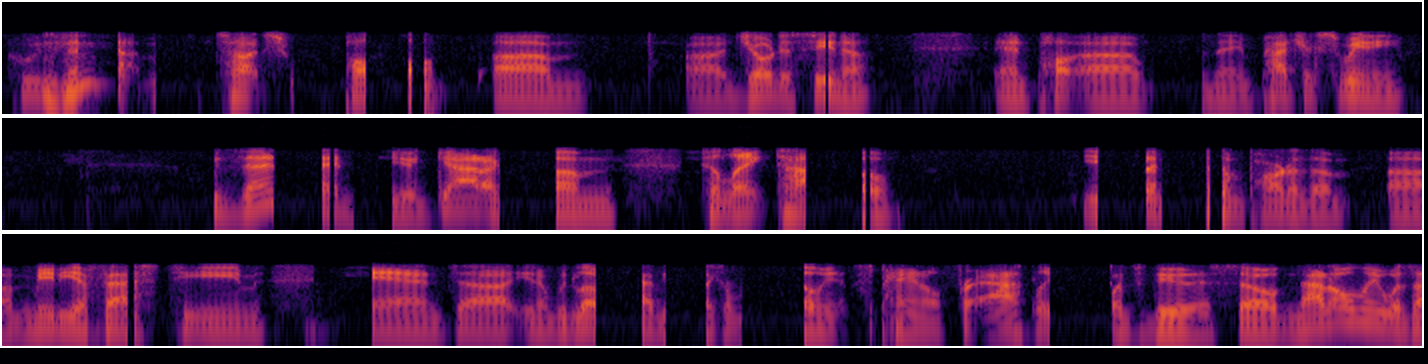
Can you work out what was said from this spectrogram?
who then got me touch Paul, um, uh, Joe De Sena, and uh, Patrick Sweeney, who then said, "You gotta come to Lake Tahoe. You gotta become part of the uh, Media Fest team, and uh, you know we'd love to have you like a resilience panel for athletes. Let's do this." So not only was I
